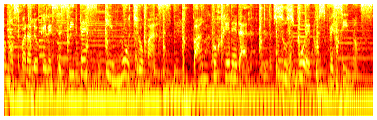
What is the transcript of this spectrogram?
estamos para lo que necesites y mucho más. Banco General, sus buenos vecinos.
